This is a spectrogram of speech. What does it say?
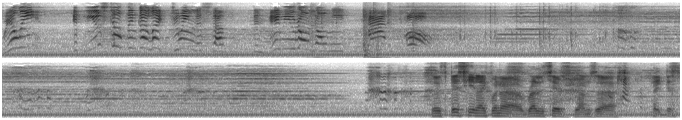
Really? If you still think I like doing this stuff, then maybe you don't know me at all. So it's basically like when a relative becomes uh, like this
